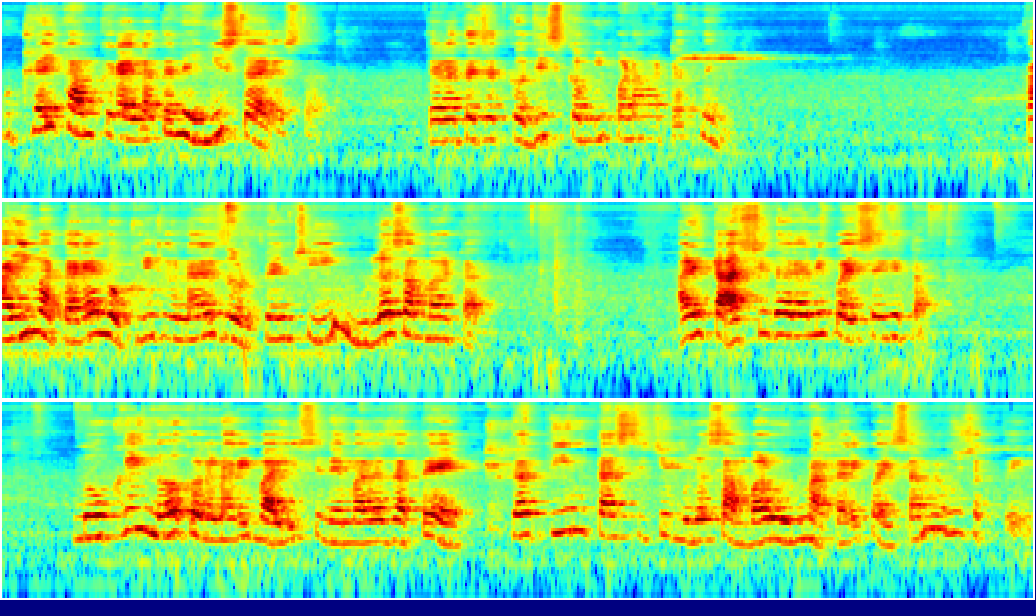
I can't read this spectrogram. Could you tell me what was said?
कुठलंही काम करायला त्या नेहमीच तयार असतात. त्यांना त्याच्यात कधीच कमीपणा वाटत नाही. काही म्हाताऱ्या नोकरी करणाऱ्या जोडप्यांची मुलं सांभाळतात आणि ताशीदाराने पैसे घेतात. नोकरी न करणारी बाई सिनेमाला जाते तर तीन तास तिची मुलं सांभाळून म्हातारी पैसा मिळवू शकते.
